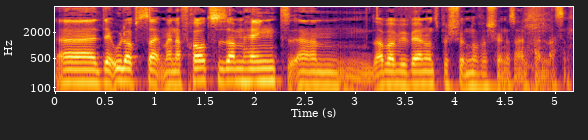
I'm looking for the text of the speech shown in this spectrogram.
äh, der Urlaubszeit meiner Frau zusammenhängt. Ähm, aber wir werden uns bestimmt noch was Schönes einfallen lassen.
